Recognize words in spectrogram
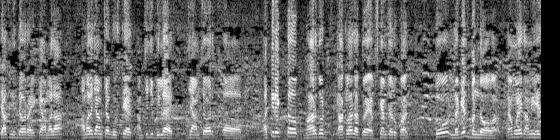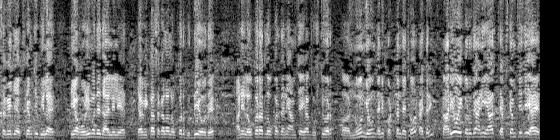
त्याच मुद्द्यावर आहे की आम्हाला आम्हाला ज्या आमच्या गोष्टी आहेत आमची जी बिलं आहेत जे आमच्यावर अतिरिक्त भार जो टाकला जातोय एफस्कॅमच्या रूपात तो लगेच बंद व्हावा. त्यामुळेच आम्ही हे सगळे जे एफस्कॅमची बिलं आहेत ही या होळीमध्ये झालेली आहेत. या विकासकाला लवकर बुद्धी येऊ दे आणि लवकरात लवकर त्यांनी आमच्या ह्या गोष्टीवर नोंद घेऊन त्यांनी पटकन त्याच्यावर काहीतरी कार्यवाही करू द्या आणि ह्या एफस्कॅमचे जे आहेत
